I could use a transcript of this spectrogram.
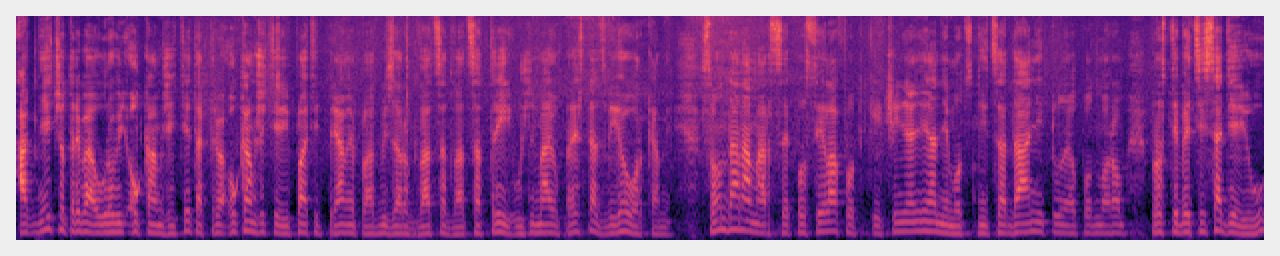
ak niečo treba urobiť okamžite, tak treba okamžite vyplatiť priame platby za rok 2023. Už majú prestať s výhovorkami. Sonda na Marse posiela fotky, Číňania nemocnica, Dáni tunel pod morom. Proste veci sa dejú.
